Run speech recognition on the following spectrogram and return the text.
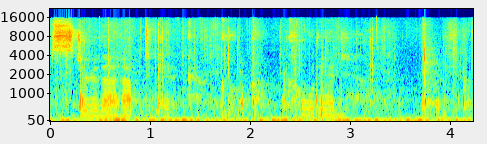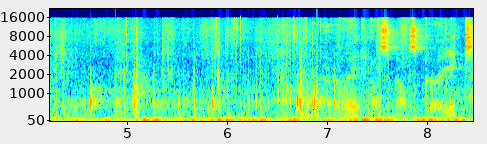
Stir that up to get it kind of coated. That oregano smells great.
